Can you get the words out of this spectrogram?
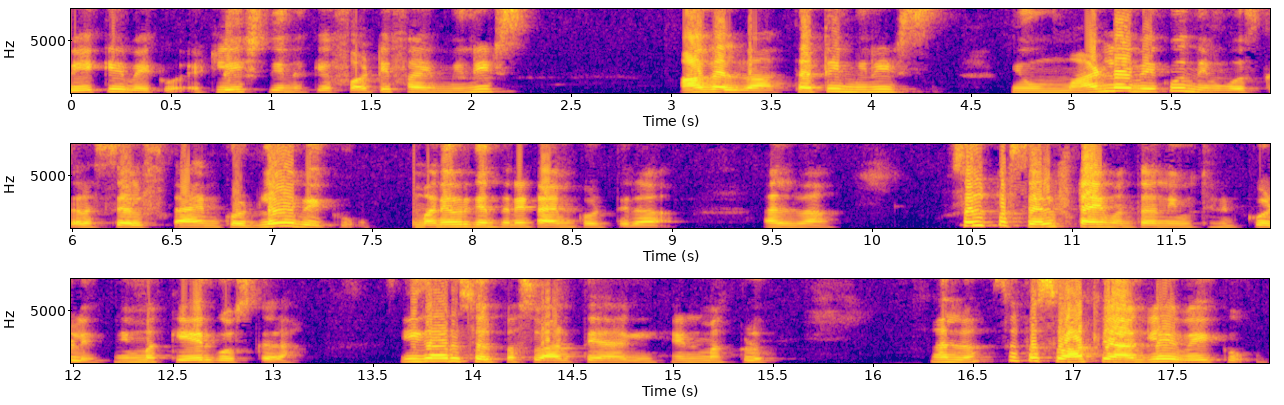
ಬೇಕೇ ಬೇಕು. ಅಟ್ಲೀಸ್ಟ್ ದಿನಕ್ಕೆ ಫಾರ್ಟಿ ಫೈವ್ ಮಿನಿಟ್ಸ್ ಆಗಲ್ವಾ? ತರ್ಟಿ ಮಿನಿಟ್ಸ್ ನೀವು ಮಾಡ್ಲೇಬೇಕು, ನಿಮ್ಗೋಸ್ಕರ ಸೆಲ್ಫ್ ಟೈಮ್ ಕೊಡ್ಲೇಬೇಕು. ಮನೆಯವ್ರಿಗೆ ಅಂತಾನೆ ಟೈಮ್ ಕೊಡ್ತೀರಾ? ಅಲ್ವಾ? ಸ್ವಲ್ಪ ಸೆಲ್ಫ್ ಟೈಮ್ ಅಂತ ನೀವು ತಿಳ್ಕೊಳ್ಳಿ. ನಿಮ್ಮ ಕೇರ್ಗೋಸ್ಕರ ಈಗಾದ್ರೂ ಸ್ವಲ್ಪ ಸ್ವಾರ್ಥಿ ಆಗಿ ಹೆಣ್ಮಕ್ಳು. ಅಲ್ವಾ? ಸ್ವಲ್ಪ ಸ್ವಾರ್ಥಿ ಆಗ್ಲೇಬೇಕು.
